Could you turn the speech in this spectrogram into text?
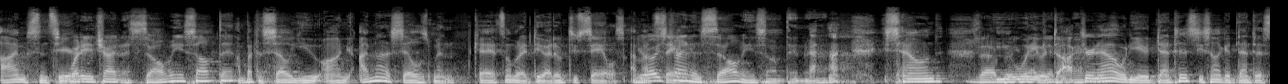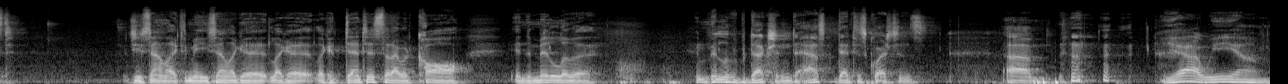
I'm sincere. What are you trying to sell me something? I'm about to sell you on. I'm not a salesman. Okay, it's not what I do. I don't do sales. I'm You're not always sales. trying to sell me something, man. you sound. Does that You, what are you, a doctor now? What are you, a dentist? You sound like a dentist. What you sound like to me. You sound like a like a like a dentist that I would call in the middle of a in the middle of a production to ask dentist questions. Um, yeah, we um,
